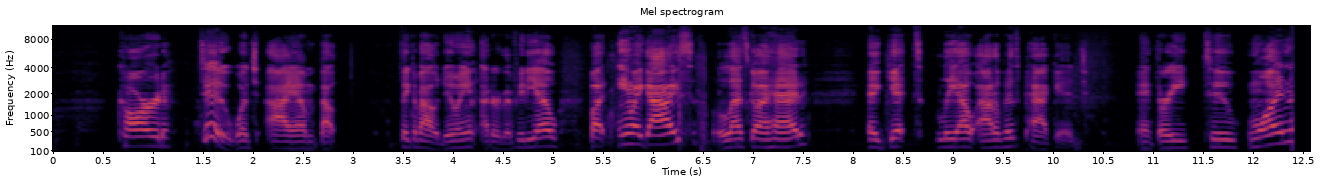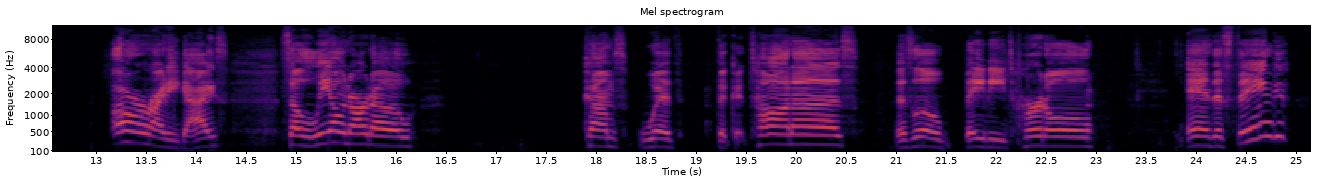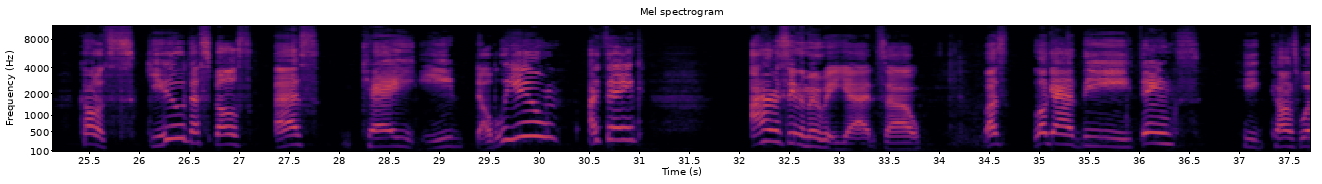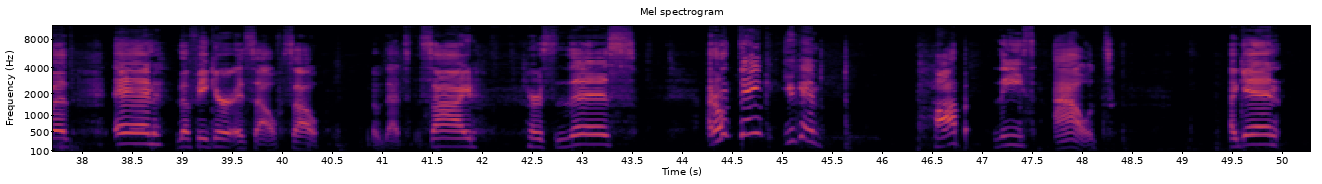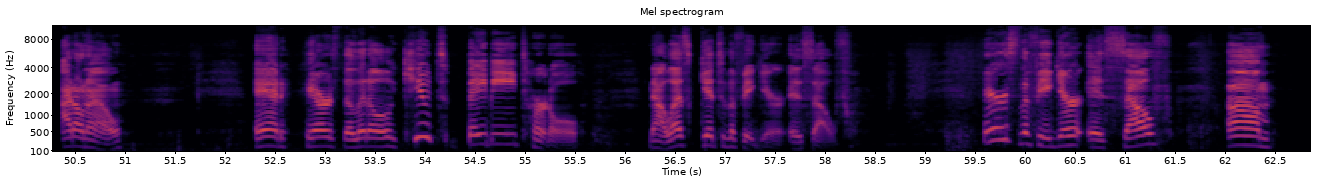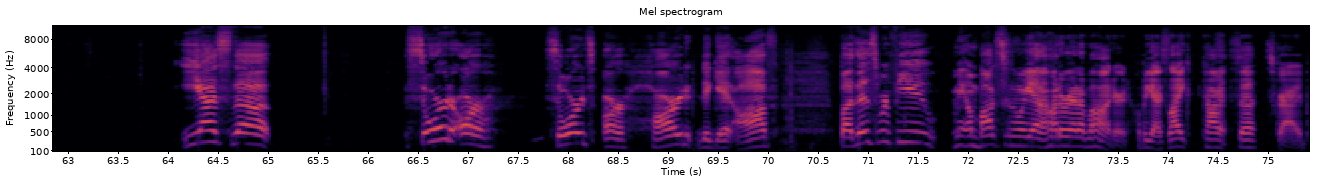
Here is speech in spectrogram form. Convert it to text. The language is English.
card too, which I am about think about doing under the video. But anyway, guys, let's go ahead and get Leo out of his package. And three, two, one. Alrighty, guys. So Leonardo comes with the katanas, this little baby turtle, and this thing called a skew that spells S K E W, I think. I haven't seen the movie yet, so let's look at the things he comes with and the figure itself. So, move that to the side. Here's this. I don't think you can pop these out. Again, I don't know. And here's the little cute baby turtle. Now let's get to the figure itself. Here's the figure itself. Um, yes, the sword are swords are hard to get off, but this review, I mean, unboxing, we got 100 out of 100. Hope you guys like, comment, subscribe.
